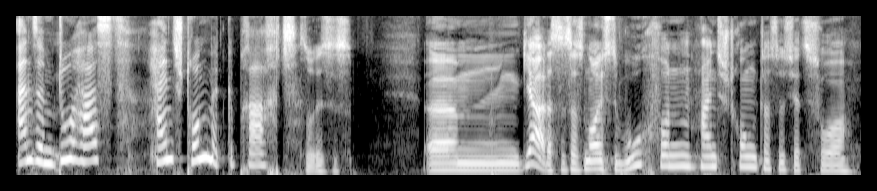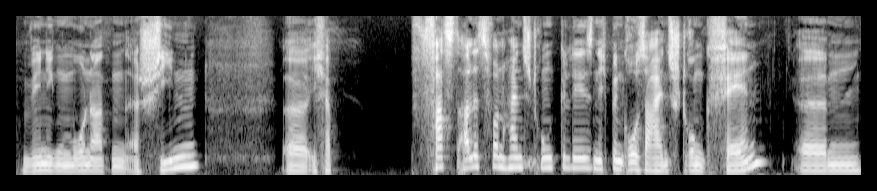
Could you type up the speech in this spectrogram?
Anselm, du hast Heinz Strunk mitgebracht. So ist es. Ähm, ja, das ist das neueste Buch von Heinz Strunk. Das ist jetzt vor wenigen Monaten erschienen. Äh, ich habe fast alles von Heinz Strunk gelesen. Ich bin großer Heinz Strunk-Fan. Ähm,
